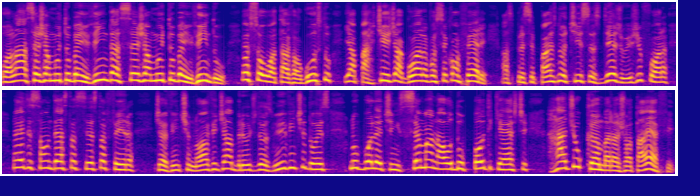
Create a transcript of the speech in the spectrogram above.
Olá, seja muito bem-vinda, seja muito bem-vindo. Eu sou o Otávio Augusto e a partir de agora você confere as principais notícias de Juiz de Fora na edição desta sexta-feira, dia 29 de abril de 2022, no boletim semanal do podcast Rádio Câmara JF.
